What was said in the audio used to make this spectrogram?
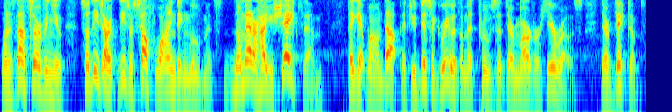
when it's not serving you, so these are these are self-winding movements. No matter how you shake them, they get wound up. If you disagree with them, it proves that they're martyr heroes. They're victims,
